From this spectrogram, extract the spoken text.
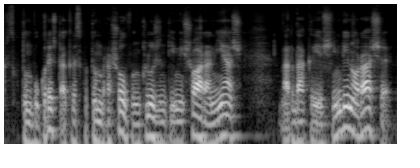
crescut în București, a crescut în Brașov, în Cluj, în Timișoara, în Iași, dar dacă ieșim din orașe,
